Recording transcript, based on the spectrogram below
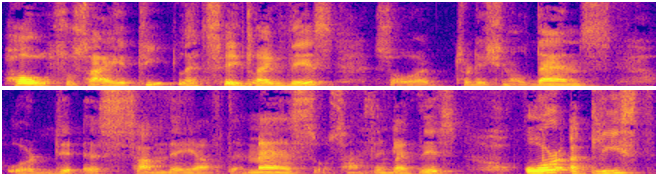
whole society, let's say it like this. So, a traditional dance or a Sunday after Mass or something like this. Or at least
